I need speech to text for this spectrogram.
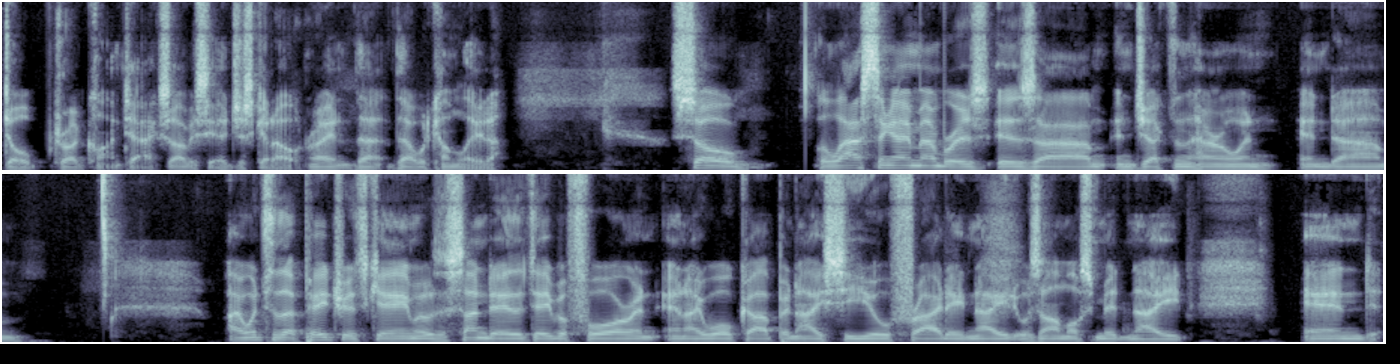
dope drug contacts. Obviously, I just got out. Right. That that would come later. So the last thing I remember is is um, injecting the heroin, and um, I went to the Patriots game. It was a Sunday, the day before, and and I woke up in ICU Friday night. It was almost midnight, and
